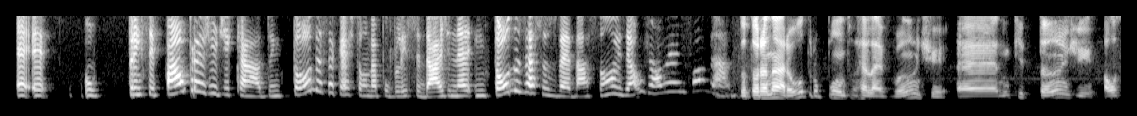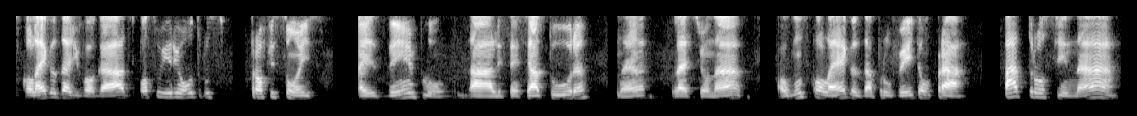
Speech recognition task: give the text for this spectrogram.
é, é, o principal prejudicado em toda essa questão da publicidade, né, em todas essas vedações, é o jovem advogado. Doutora Nara, outro ponto relevante é no que tange aos colegas advogados possuírem outras profissões. A exemplo da licenciatura, né, lecionar, alguns colegas aproveitam para patrocinar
